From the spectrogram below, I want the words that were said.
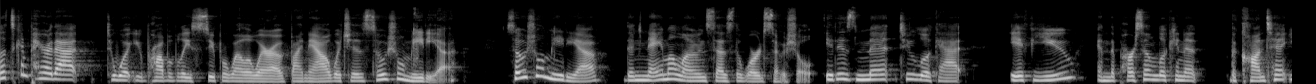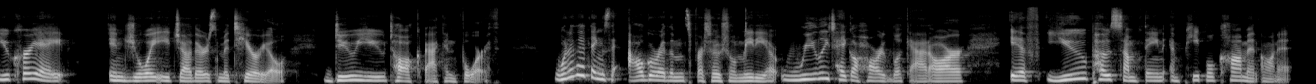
Let's compare that to what you're probably super well aware of by now, which is social media. Social media, the name alone says the word social. It is meant to look at if you and the person looking at the content you create enjoy each other's material. Do you talk back and forth? One of the things that algorithms for social media really take a hard look at are if you post something and people comment on it.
